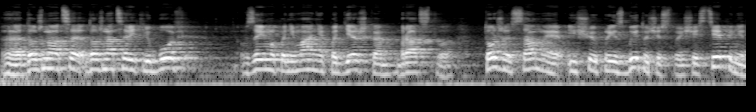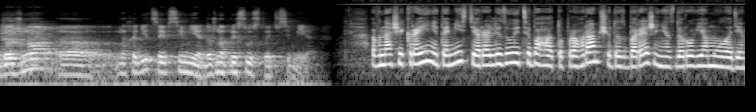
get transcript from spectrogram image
Э, Должна, должна царить любовь, взаимопонимание, поддержка, братство. То же самое еще и преизбыточествующей степени должно э, находиться и в семье, должно присутствовать в семье. В нашій країні та місті реалізується багато програм щодо збереження здоров'я молоді.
